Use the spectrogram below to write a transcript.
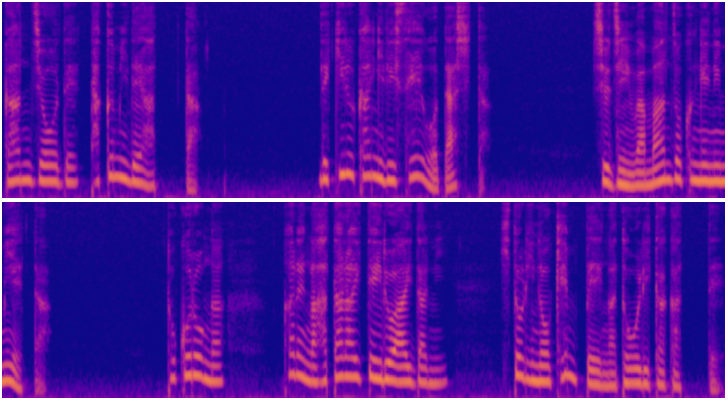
頑丈で巧みであった。できる限り精を出した。主人は満足げに見えた。ところが彼が働いている間に一人の憲兵が通りかかって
